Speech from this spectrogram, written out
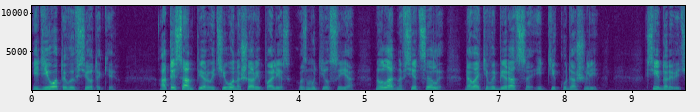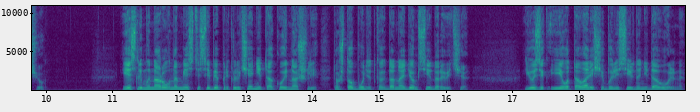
Идиоты вы все-таки. А ты сам первый чего на шары полез? Возмутился я. Ну ладно, все целы. Давайте выбираться, идти куда шли. К Сидоровичу. Если мы на ровном месте себе приключений такой нашли, то что будет, когда найдем Сидоровича? Юзик и его товарищи были сильно недовольны.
